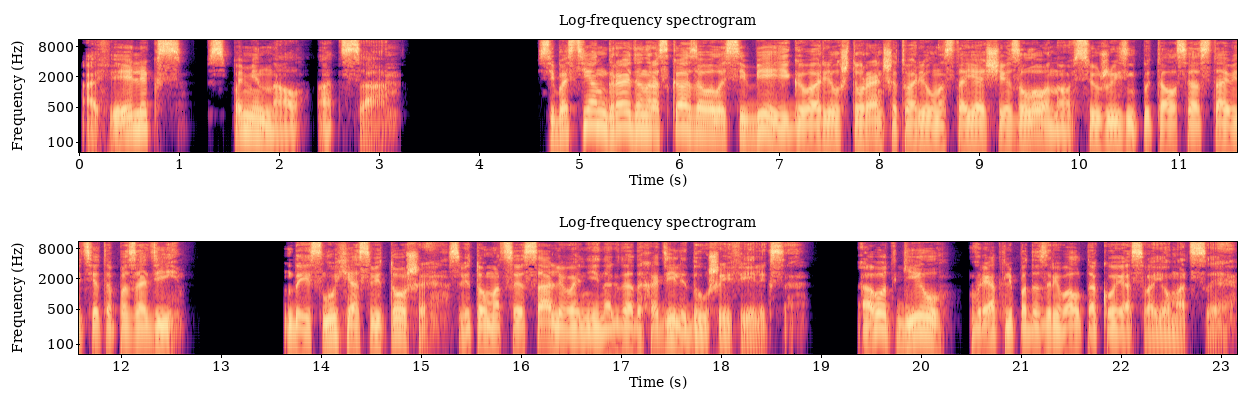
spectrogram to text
А Феликс вспоминал отца. Себастьян Грайден рассказывал о себе и говорил, что раньше творил настоящее зло, но всю жизнь пытался оставить это позади. Да и слухи о святоше, святом отце Салливане, иногда доходили до ушей Феликса. А вот Гил вряд ли подозревал такое о своем отце.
